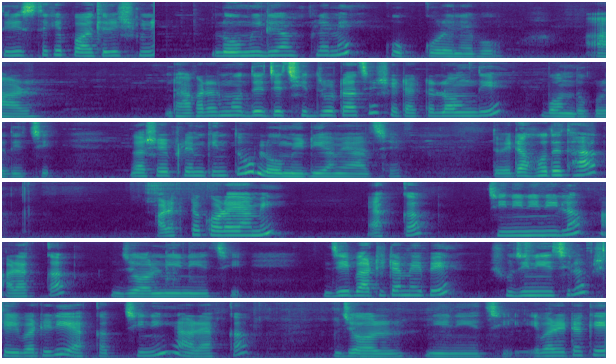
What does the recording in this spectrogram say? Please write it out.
তিরিশ থেকে পঁয়ত্রিশ মিনিট লো মিডিয়াম ফ্লেমে কুক করে নেব। আর ঢাকাটার মধ্যে যে ছিদ্রটা আছে, সেটা একটা লং দিয়ে বন্ধ করে দিচ্ছি। গ্যাসের ফ্লেম কিন্তু লো মিডিয়ামে আছে। তো এটা হতে থাক। আরেকটা কড়াই আমি এক কাপ চিনি নিয়ে নিলাম আর এক কাপ জল নিয়ে নিয়েছি। যে বাটিটা মেপে সুজি নিয়েছিলাম, সেই বাটিরই এক কাপ চিনি আর এক কাপ জল নিয়ে নিয়েছি। এবার এটাকে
